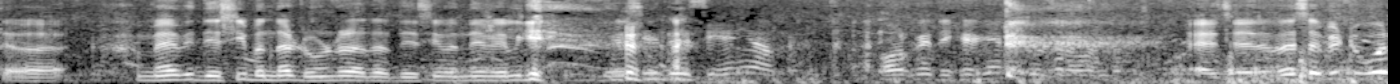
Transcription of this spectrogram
तो मैं भी देसी बंदा ढूंढ रहा था देसी बंदे मिल गए। और कोई दिखेगा अच्छा वैसे अभी टूर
